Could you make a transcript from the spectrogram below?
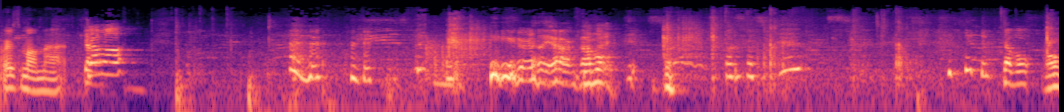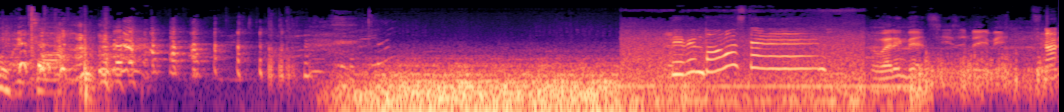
where's mom at? Double. you really are, Double. Double. Oh my god. We're in Boston. the wedding band season, baby. It's not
